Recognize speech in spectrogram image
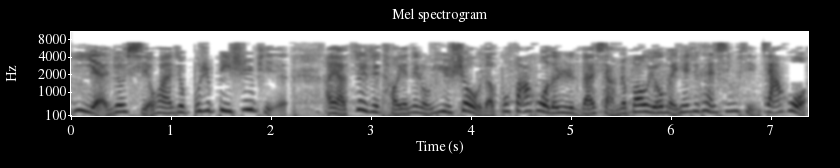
一眼就喜欢，就不是必需品。哎呀，最最讨厌那种预售的不发货的日子啊，想着包邮，每天去看新品加货，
